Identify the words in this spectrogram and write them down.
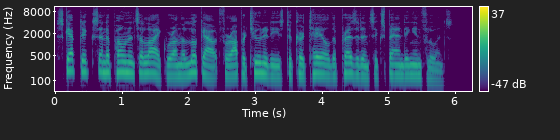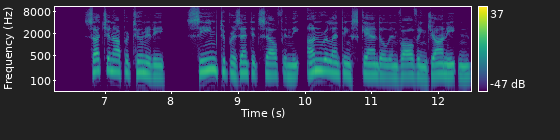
Skeptics and opponents alike were on the lookout for opportunities to curtail the president's expanding influence. Such an opportunity seemed to present itself in the unrelenting scandal involving John Eaton,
